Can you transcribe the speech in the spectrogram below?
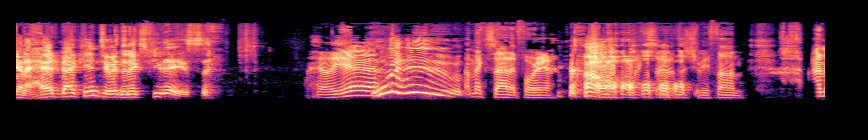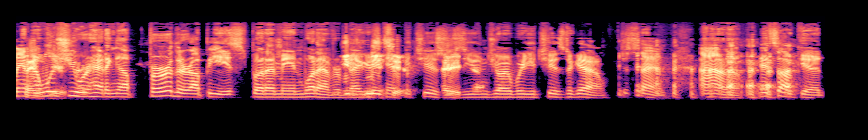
gonna head back into it in the next few days. hell yeah. Woohoo! I'm excited for you. Excited. Oh, That should be fun. I mean, I wish you. you. were heading up further up east, but I mean, whatever. Me- Beggars can't too. be choosers. you You, enjoy where you choose to go. Just saying. I don't know. It's all good.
